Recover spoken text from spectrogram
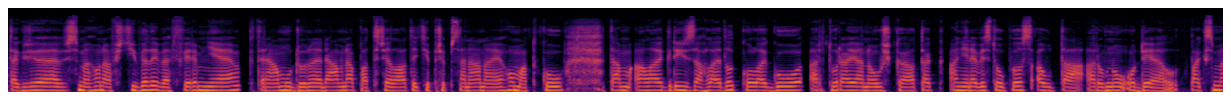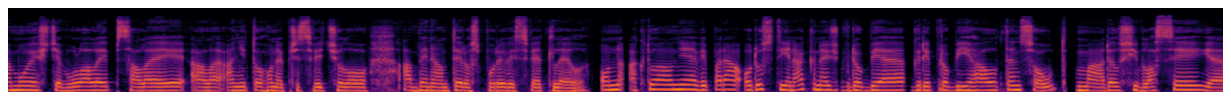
takže jsme ho navštívili ve firmě, která mu donedávna patřila, teď je přepsaná na jeho matku. Tam ale, když zahlédl kolegu Artura Janouška, tak ani nevystoupil z auta a rovnou odjel. Pak jsme mu ještě volali, psali, ale ani toho nepřesvědčilo, aby nám ty rozpory vysvětlil. On aktuálně vypadá o dost jinak, než v době, kdy probíhal ten soud. Má delší vlasy, je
